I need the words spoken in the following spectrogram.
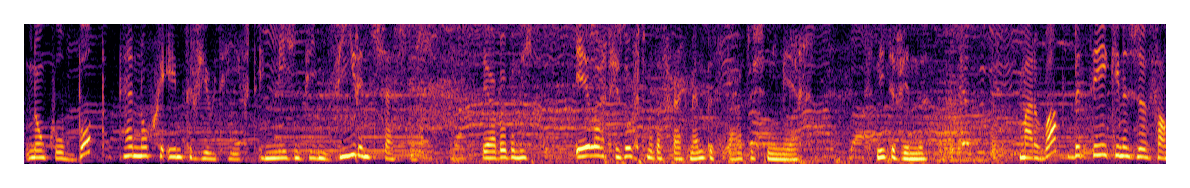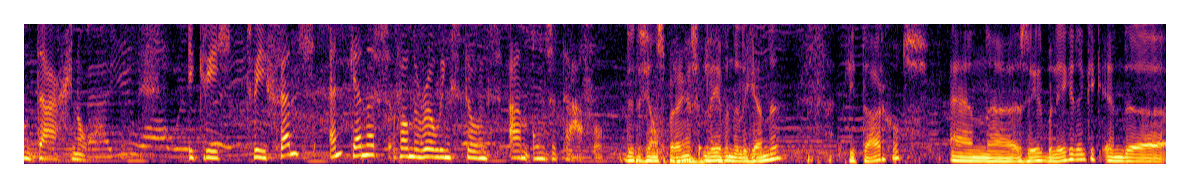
Nonkel Bob hen nog geïnterviewd heeft in 1964. Ja, we hebben echt heel hard gezocht, maar dat fragment bestaat dus niet meer. Het is niet te vinden. Maar wat betekenen ze vandaag nog? Ik kreeg twee fans en kenners van de Rolling Stones aan onze tafel. Dit is Jan Sprengers, levende legende, gitaargod. En uh, zeer belegen, denk ik, in de,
